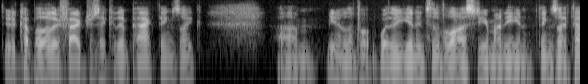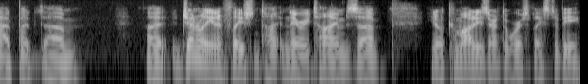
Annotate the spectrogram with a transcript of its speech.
there's a couple other factors that could impact things like um, you know the, whether you get into the velocity of money and things like that. But um, uh, generally in inflationary times, uh, you know, commodities aren't the worst place to be.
